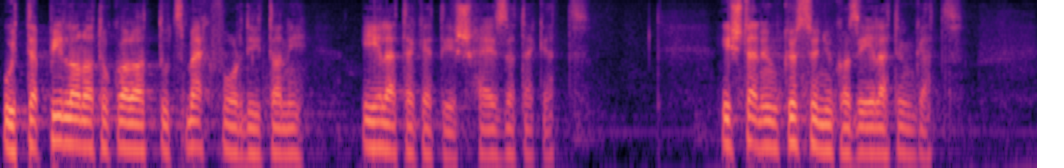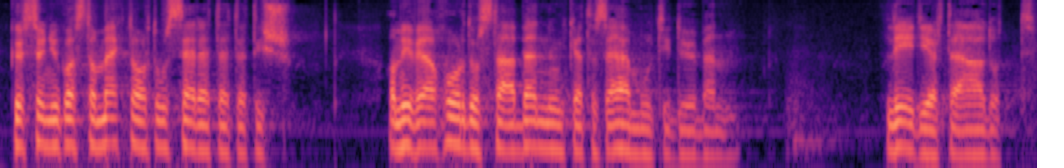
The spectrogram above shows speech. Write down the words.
úgy te pillanatok alatt tudsz megfordítani életeket és helyzeteket. Istenünk, köszönjük az életünket. Köszönjük azt a megtartó szeretetet is, amivel hordoztál bennünket az elmúlt időben. Légy érte áldott.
